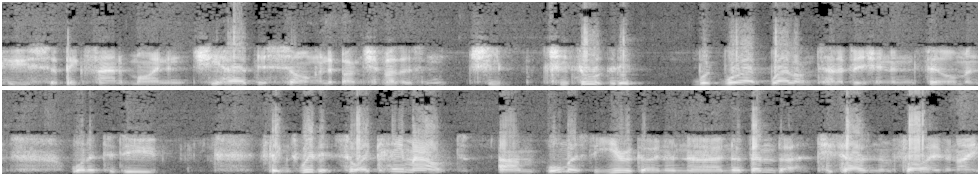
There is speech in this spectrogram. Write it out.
who's a big fan of mine, and she heard this song and a bunch of others, and she she thought that it would work well on television and film, and wanted to do things with it. So I came out um, almost a year ago in uh, November 2005, and I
